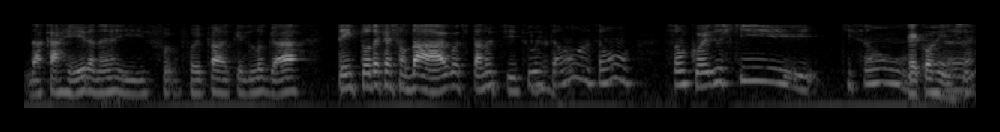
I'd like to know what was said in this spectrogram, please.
da carreira, né? E foi, foi para aquele lugar. Tem toda a questão da água que tá no título. Então, são, são coisas que, que são... Recorrente, é, né?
